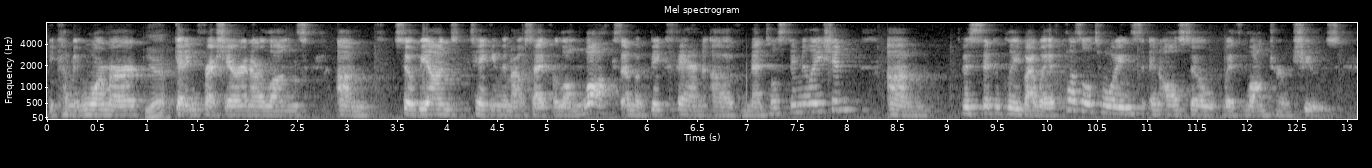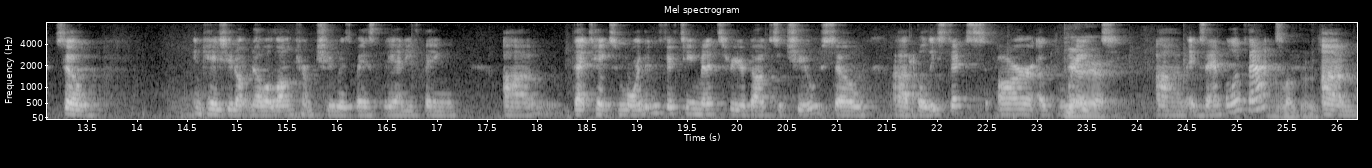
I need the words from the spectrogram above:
becoming warmer, Yeah. getting fresh air in our lungs. Um, so beyond taking them outside for long walks, I'm a big fan of mental stimulation, um, specifically by way of puzzle toys and also with long-term chews. So in case you don't know, a long-term chew is basically anything um, that takes more than 15 minutes for your dog to chew. So uh, bully sticks are a great yeah. Um, example of that. Love those. Um,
